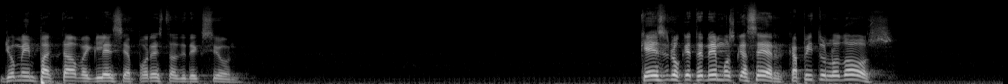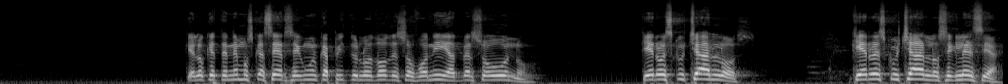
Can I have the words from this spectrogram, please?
yo me impactaba, iglesia, por esta dirección. ¿Qué es lo que tenemos que hacer? Capítulo 2. ¿Qué es lo que tenemos que hacer según el capítulo 2 de Sofonías, verso 1? Quiero escucharlos. Quiero escucharlos, iglesia.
